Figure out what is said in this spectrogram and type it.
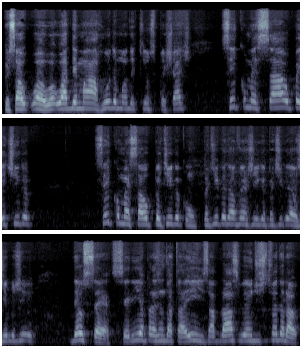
Pessoal, o Ademar Arruda manda aqui um superchat. Sem começar o Petiga, sem começar o Petiga com Petiga da Vertiga, Petiga da Vertiga, deu certo. Seria apresentar a Thaís, abraço, veio Distrito Federal.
